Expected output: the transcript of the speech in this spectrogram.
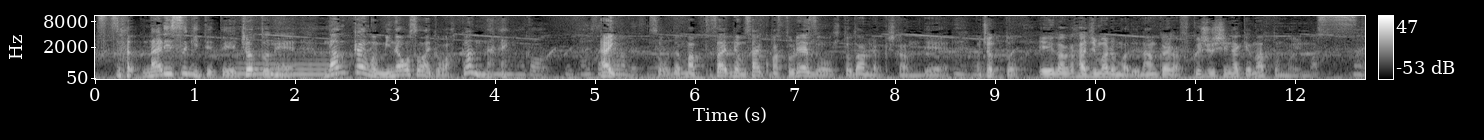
つつなりすぎててちょっとねうん何回も見直さないと分かんない。はい。そう。だまあさでもサイコパスとりあえずを一段落したんで、まあちょっと映画が始まるまで何回か復習しなきゃなと思います。はい。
